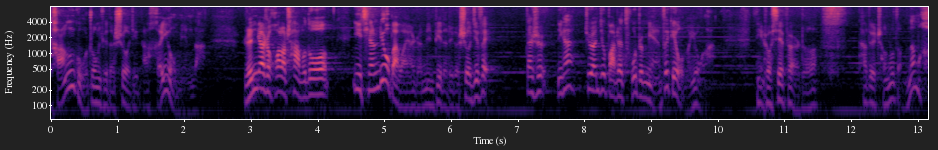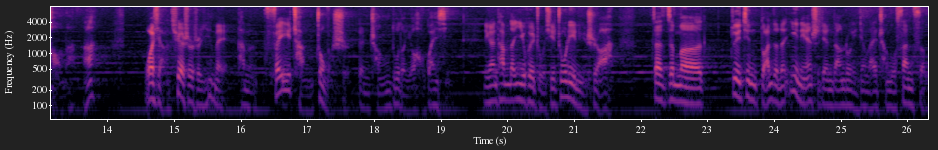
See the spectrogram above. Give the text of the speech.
唐古中学的设计，它很有名的，人家是花了差不多一千六百万元人民币的这个设计费，但是你看，居然就把这图纸免费给我们用了。你说谢菲尔德，他对成都怎么那么好呢？啊，我想确实是因为他们非常重视跟成都的友好关系。你看他们的议会主席朱莉女士啊。在这么最近短短的一年时间当中，已经来成都三次了，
